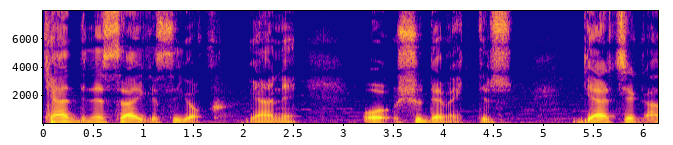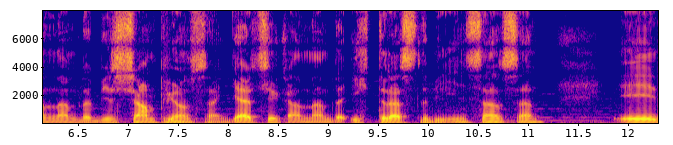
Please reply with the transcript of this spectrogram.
kendine saygısı yok. Yani o şu demektir. Gerçek anlamda bir şampiyonsan, gerçek anlamda ihtiraslı bir insansan e,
